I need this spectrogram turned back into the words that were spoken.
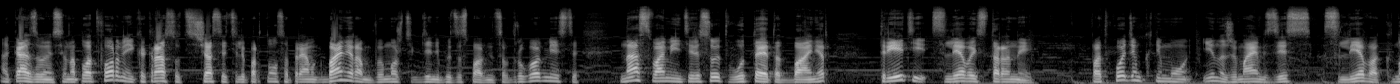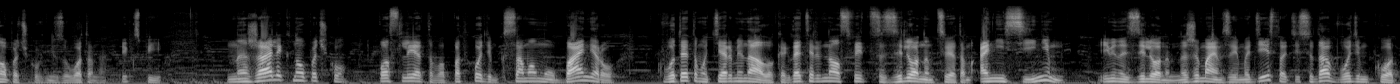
оказываемся на платформе, и как раз вот сейчас я телепортнулся прямо к баннерам, вы можете где-нибудь заспавниться в другом месте. Нас с вами интересует вот этот баннер, третий с левой стороны. Подходим к нему и нажимаем здесь слева кнопочку внизу, вот она, XP. Нажали кнопочку, после этого подходим к самому баннеру, к вот этому терминалу. Когда терминал светится зеленым цветом, а не синим, именно зеленым, нажимаем взаимодействовать и сюда вводим код.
